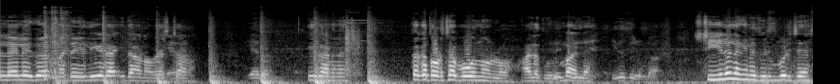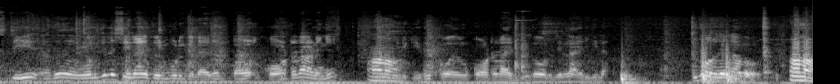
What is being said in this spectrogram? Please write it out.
അല്ലെങ്കിൽ ഇത് മറ്റേ എലിയുടെ ഇതാണോ? വേസ്റ്റ് ആണോ? ഈ കാണുന്നത് ഇതൊക്കെ തുടച്ചാ പോകുന്നുള്ളോ? അല്ല തുരുമ്പല്ലേ ഇത് തുരുമ്പാ. സ്റ്റീലല്ല എങ്ങനെ തുരുമ്പ് പിടിച്ചേ? അത് ഒറിജിനൽ സ്റ്റീലാണ് തുരുമ്പ് പിടിക്കില്ല ഇത് കോട്ടഡ് ആണെങ്കിൽ ആണോ? ഇത് കോട്ടഡ് ആയിരിക്കും. ഇത് ഒറിജിനൽ ആയിരിക്കില്ല. ഇത് ഒറിജിനൽ ആണോ? ആണോ?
